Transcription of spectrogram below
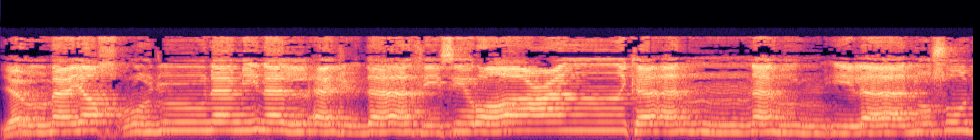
يوم يخرجون من الأجداث سراعا كأنهم إلى نصب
